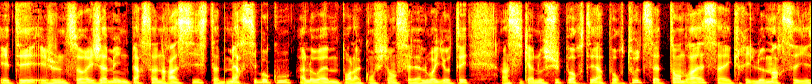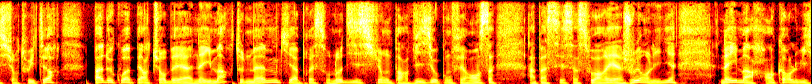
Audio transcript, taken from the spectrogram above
été et je ne serai jamais une personne raciste. Merci beaucoup à l'OM pour la confiance et la loyauté, ainsi qu'à nos supporters pour toute cette tendresse, a écrit le Marseillais sur Twitter. Pas de quoi perturber à Neymar tout de même, qui après son audition par visioconférence a passé sa soirée à jouer en ligne. Neymar, encore lui,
